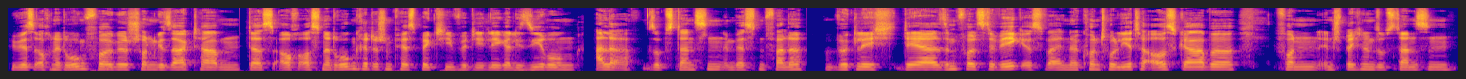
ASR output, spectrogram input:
wie wir es auch in der Drogenfolge schon gesagt haben, dass auch aus einer drogenkritischen Perspektive die Legalisierung aller Substanzen im besten Falle wirklich der sinnvollste Weg ist, weil eine kontrollierte Ausgabe von entsprechenden Substanzen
